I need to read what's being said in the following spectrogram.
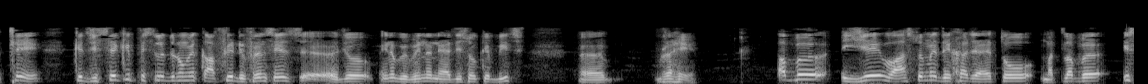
थे कि जिससे कि पिछले दिनों में काफ़ी डिफरेंसेस जो इन विभिन्न न्यायाधीशों के बीच रहे। अब ये वास्तव में देखा जाए तो मतलब इस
